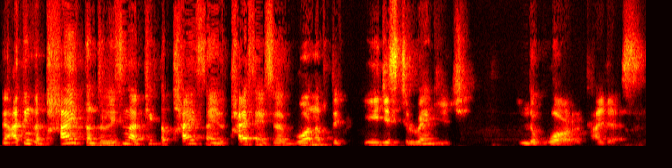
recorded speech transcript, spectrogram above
then I think the Python, the reason I picked the Python is Python is uh, one of the easiest language in the world, I guess.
